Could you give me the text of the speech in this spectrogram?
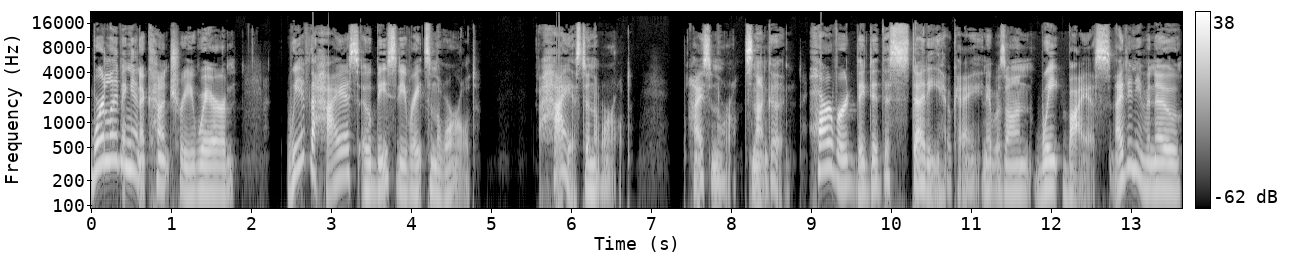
we're living in a country where we have the highest obesity rates in the world highest in the world. Highest in the world. It's not good. Harvard, they did this study, okay, and it was on weight bias. I didn't even know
